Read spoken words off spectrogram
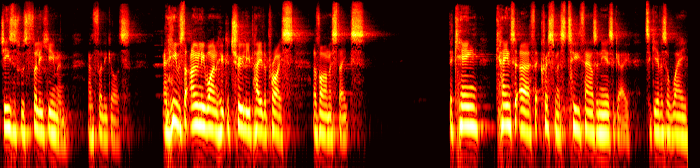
Jesus was fully human and fully God. And he was the only one who could truly pay the price of our mistakes. The king came to earth at Christmas 2,000 years ago to give us a way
